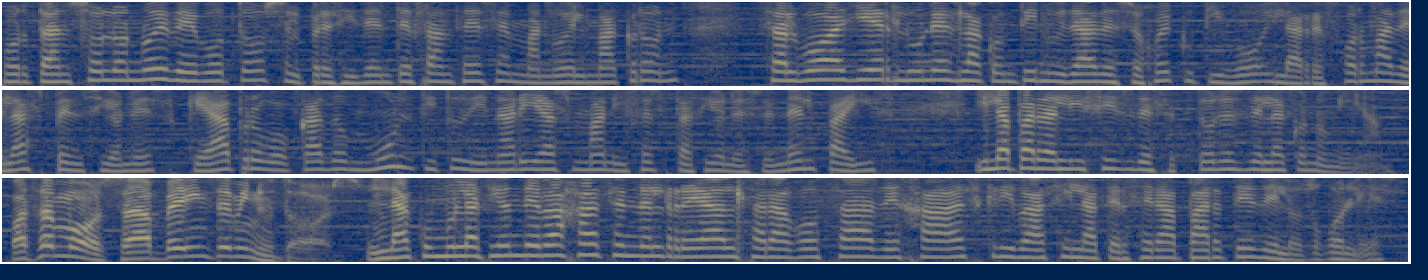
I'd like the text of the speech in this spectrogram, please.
Por tan solo nueve votos, el presidente francés Emmanuel Macron salvó ayer lunes la continuidad de su ejecutivo y la reforma de las pensiones que ha provocado multitudinarias manifestaciones en el país y la parálisis de sectores de la economía. Pasamos a 20 minutos. La acumulación de bajas en el Real Zaragoza deja a Escribá sin la tercera parte de los goles.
